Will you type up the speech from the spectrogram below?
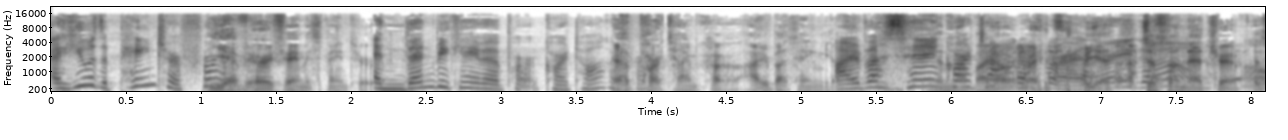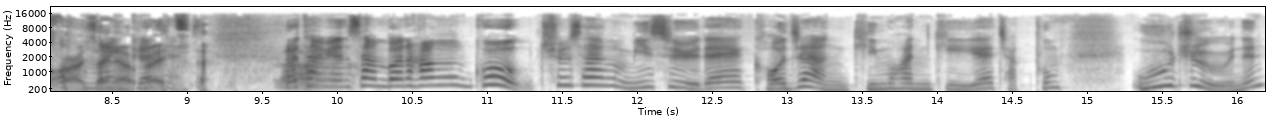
Uh, he was a painter first. Yeah, very famous painter. And then became a par- cartographer. yeah, part-time car- 알바생. 알바생 있나 봐요, right? cartographer. There Yeah, you go. Just on that trip, as far Oh as I my know, goodness. right? 그렇다면 3번 한국 추상미술의 거장 김환기의 작품 우주는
